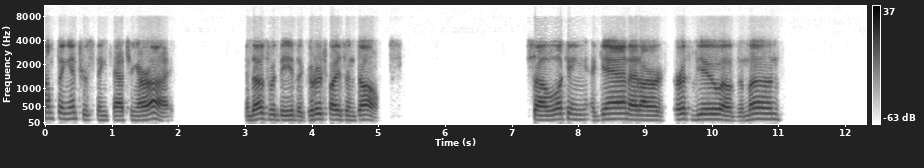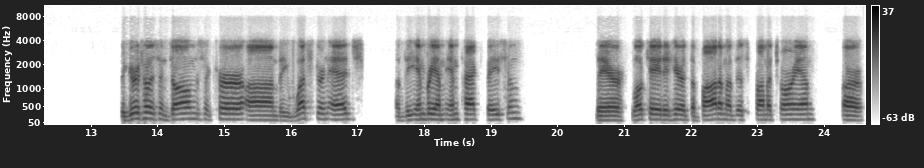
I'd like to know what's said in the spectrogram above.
something interesting catching our eye. And those would be the Gruithuisen domes. So looking again at our Earth view of the moon, the and domes occur on the western edge of the Imbrium impact basin. They're located here at the bottom of this promontorium or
